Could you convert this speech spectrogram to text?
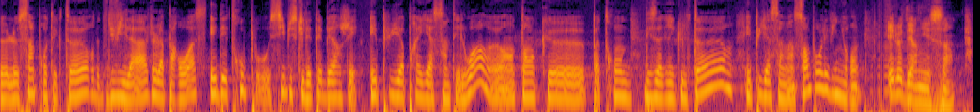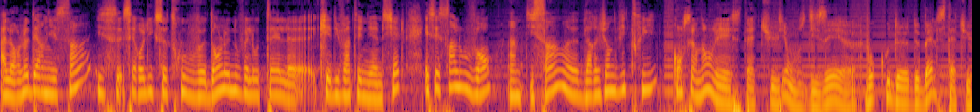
euh, le saint protecteur du village, de la paroisse et des troupeaux aussi, puisqu'il était berger. Et puis après il y a Saint-Éloi en tant que patron des agriculteurs, et puis il y a Saint-Vincent pour les vignerons. Et le dernier saint? Alors le dernier saint, ses reliques se trouvent dans le nouvel hôtel qui est du 21e siècle, et c'est Saint Louvent, un petit saint de la région de Vitry. Concernant les statues on se disait euh, beaucoup de, belles statues.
